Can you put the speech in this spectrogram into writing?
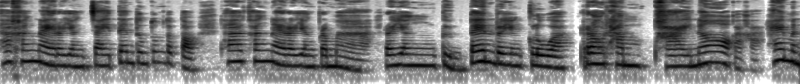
ถ้าข้างในเรายังใจเต้นตุ้มๆต่อๆถ้าข้างในเรายังประมาเรายังตื่นเต้นเรายังกลัว เราทำภายนอกอะค่ะ ให้มัน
